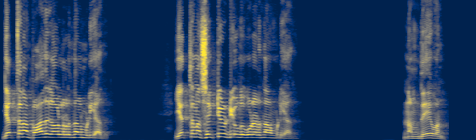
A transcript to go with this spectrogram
எத்தனை பாதுகாவல் இருந்தாலும் முடியாது. எத்தனை செக்யூரிட்டி உங்கள் கூட இருந்தாலும் முடியாது. நம் தேவன்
